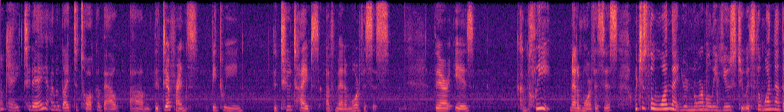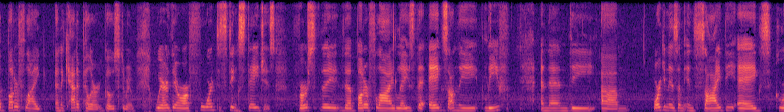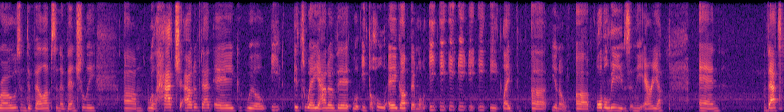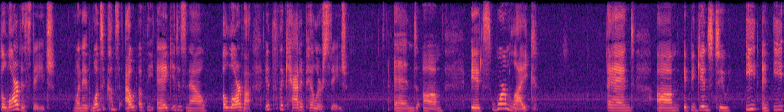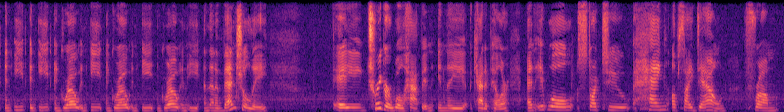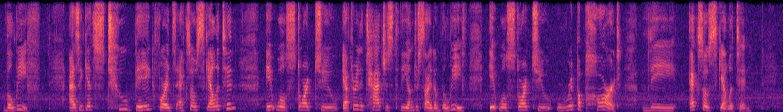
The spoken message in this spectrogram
Okay, today I would like to talk about um, the difference between the two types of metamorphosis. There is complete metamorphosis, which is the one that you're normally used to. It's the one that the butterfly and a caterpillar goes through, where there are four distinct stages. First, the, the butterfly lays the eggs on the leaf, and then the um, organism inside the eggs grows and develops and eventually um, will hatch out of that egg, will eat its way out of it, will eat the whole egg up, then will eat, eat, eat, eat, eat, eat, eat like, uh, you know, uh, all the leaves in the area. And that's the larva stage. When it Once it comes out of the egg, it is now a larva. It's the caterpillar stage. And um, it's worm-like, and um, it begins to eat and eat and eat and eat and grow and eat and grow and eat and grow and eat and then eventually a trigger will happen in the caterpillar and it will start to hang upside down from the leaf. As it gets too big for its exoskeleton, it will start to, after it attaches to the underside of the leaf, it will start to rip apart the exoskeleton.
